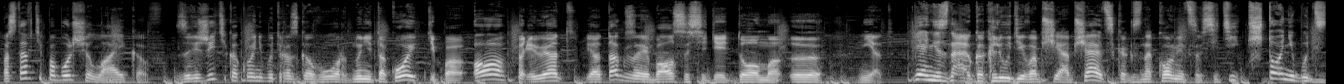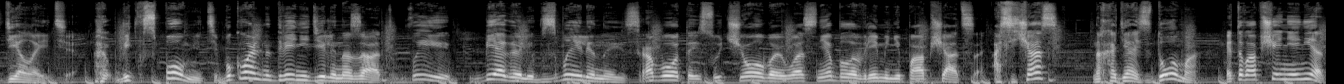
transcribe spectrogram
Поставьте побольше лайков, завяжите какой-нибудь разговор, ну не такой, типа «О, привет, я так заебался сидеть дома, э». Нет, я не знаю, как люди вообще общаются, как знакомятся в сети. Что-нибудь сделайте. Ведь вспомните, буквально две недели назад вы бегали взмыленный с работой, с учебой, у вас не было времени пообщаться. А сейчас, находясь дома, этого общения нет.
